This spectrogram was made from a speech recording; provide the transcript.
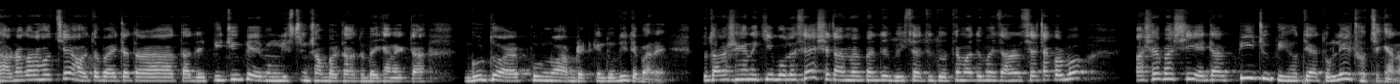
ধারণা করা হচ্ছে হয়তো বা এটা তারা তাদের পিটিপি এবং লিস্টিং সম্পর্কে হয়তো বা এখানে একটা গুরুত্বপূর্ণ আপডেট কিন্তু দিতে পারে। তো তারা সেখানে কি বলেছে সেটা আমি আপনাদের বিস্তারিত তথ্যের মাধ্যমে জানার চেষ্টা করব। পাশাপাশি এটার পি হতে এত লেট হচ্ছে কেন?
